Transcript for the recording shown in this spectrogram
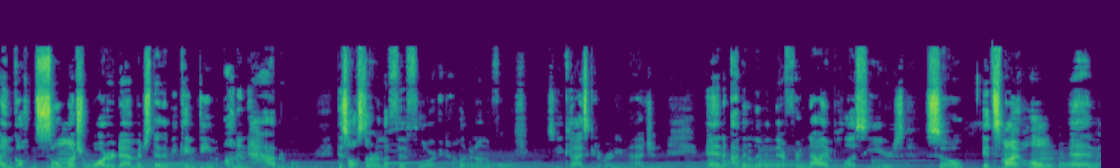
engulfed in so much water damage that it became deemed uninhabitable. This all started on the fifth floor, and I'm living on the fourth. So you guys could already imagine. And I've been living there for nine plus years, so it's my home, and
